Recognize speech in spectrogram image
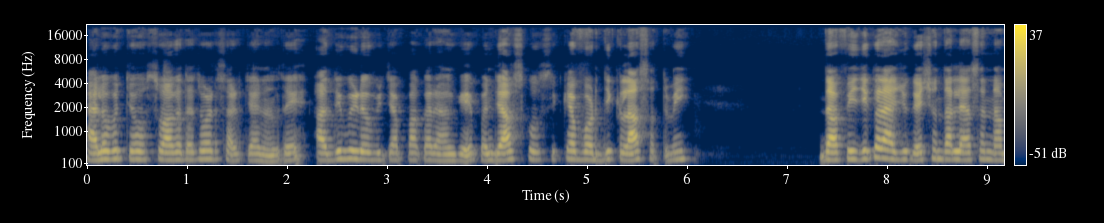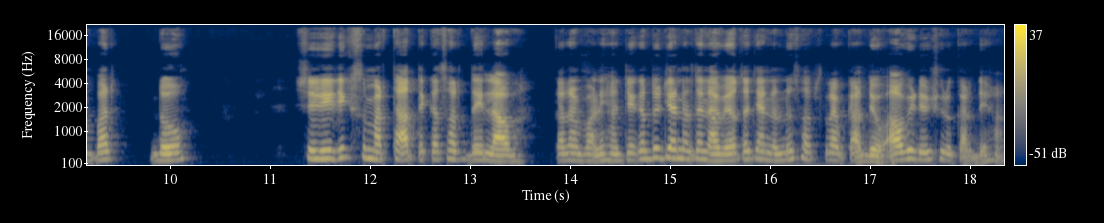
ਹੈਲੋ ਬੱਚੋ, ਸਵਾਗਤ ਹੈ ਤੁਹਾਡਾ ਸਾਡੇ ਚੈਨਲ ਤੇ। ਅੱਜ ਦੀ ਵੀਡੀਓ ਵਿੱਚ ਆਪਾਂ ਕਰਾਂਗੇ ਪੰਜਾਬ ਸਕੂਲ ਸਿੱਖਿਆ ਬੋਰਡ ਦੀ ਕਲਾਸ 7ਵੀਂ ਦਾ ਫਿਜ਼ੀਕਲ ਐਜੂਕੇਸ਼ਨ ਦਾ ਲੈਸਨ ਨੰਬਰ 2 ਸਰੀਰਕ ਸਮਰੱਥਾ ਅਤੇ ਕਸਰਤ ਦੇ ਲਾਭ ਕਰਨ ਵਾਲੇ ਹਾਂ। ਜੇਕਰ ਤੁਸੀਂ ਚੈਨਲ ਤੇ ਨਵੇਂ ਹੋ ਤਾਂ ਚੈਨਲ ਨੂੰ ਸਬਸਕ੍ਰਾਈਬ ਕਰ ਦਿਓ। ਆਓ ਵੀਡੀਓ ਸ਼ੁਰੂ ਕਰਦੇ ਹਾਂ।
